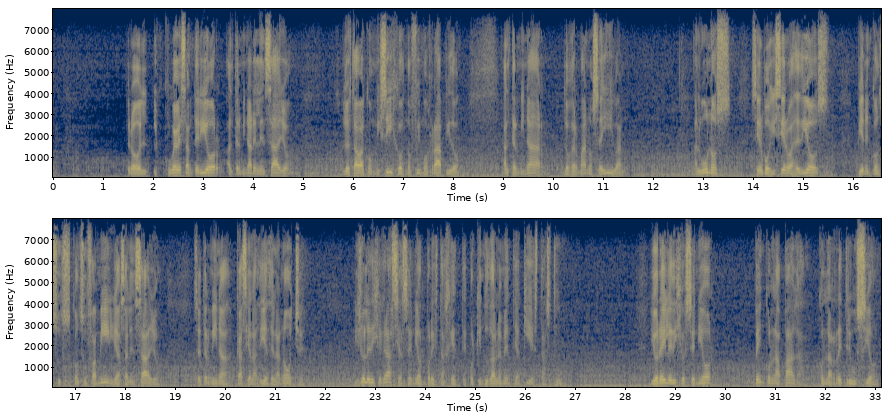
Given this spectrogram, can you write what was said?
Pero el, jueves anterior, al terminar el ensayo, yo estaba con mis hijos, nos fuimos rápido. Al terminar, los hermanos se iban. Algunos siervos y siervas de Dios vienen con sus, con sus familias al ensayo, se termina casi a las 10 de la noche. Y yo le dije, gracias Señor por esta gente, porque indudablemente aquí estás tú. Y oré y le dije, Señor, ven con la paga, con la retribución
